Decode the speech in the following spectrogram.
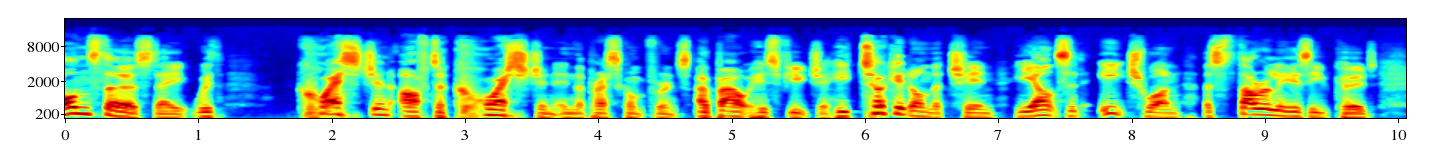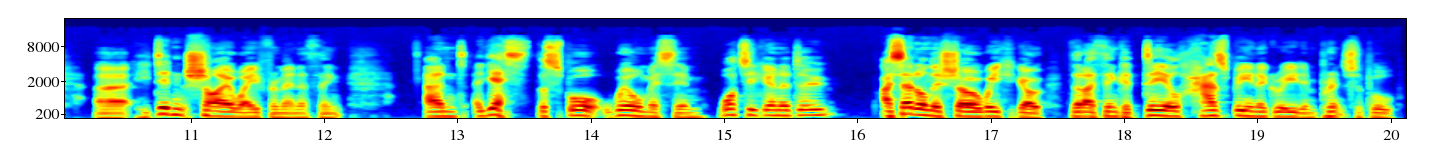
on Thursday with question after question in the press conference about his future. He took it on the chin. He answered each one as thoroughly as he could. Uh, he didn't shy away from anything. And uh, yes, the sport will miss him. What's he going to do? I said on this show a week ago that I think a deal has been agreed in principle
